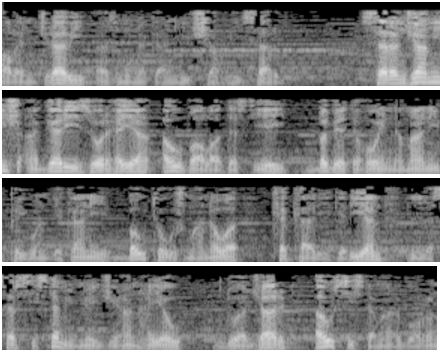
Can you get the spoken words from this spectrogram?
هەڵێنجراوی ئەزموونەکانی شەڕی سارد. سەرەنجامیش ئەگەری زۆر هەیە ئەو باڵادەستییەی ببێتە هۆی نەمانی پەیوەندییەکانی بەو تەوژمانەوە کە کاریگەرییان لەسەر سیستەمی نوێی جیهان هەیە و دواجار ئەو سیستەمە گۆڕن.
